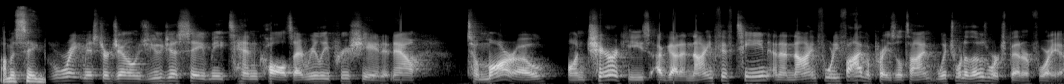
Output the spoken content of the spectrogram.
I'm going to say, great, Mr. Jones, you just saved me 10 calls. I really appreciate it. Now, Tomorrow on Cherokees, I've got a 915 and a 945 appraisal time. Which one of those works better for you?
